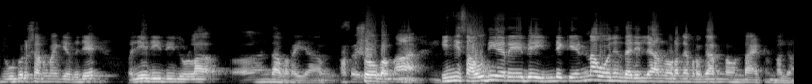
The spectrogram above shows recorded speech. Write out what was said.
നൂപുർ ശർമ്മയ്ക്കെതിരെ വലിയ രീതിയിലുള്ള എന്താ പറയാ പ്രക്ഷോഭം. ആ ഇനി സൗദി അറേബ്യ ഇന്ത്യയ്ക്ക് എണ്ണ പോലും തരില്ല എന്ന് പറഞ്ഞ പ്രചാരണം ഉണ്ടായിട്ടുണ്ടല്ലോ.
